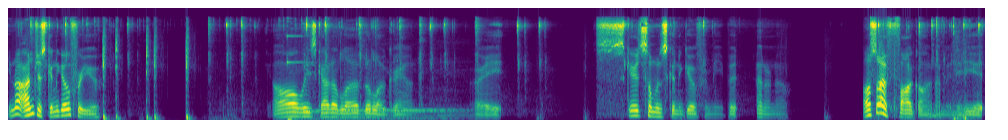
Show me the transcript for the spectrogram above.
You know, I'm just gonna go for you. Always gotta love the low ground. Scared someone's gonna go for me, but I don't know. Also I have fog on, I'm an idiot.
